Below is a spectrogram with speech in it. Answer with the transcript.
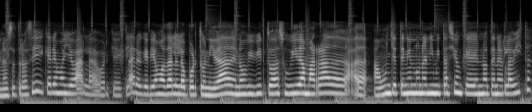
Y nosotros sí queremos llevarla porque, claro, queríamos darle la oportunidad de no vivir toda su vida amarrada, a- aún ya teniendo una limitación que es no tener la vista,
